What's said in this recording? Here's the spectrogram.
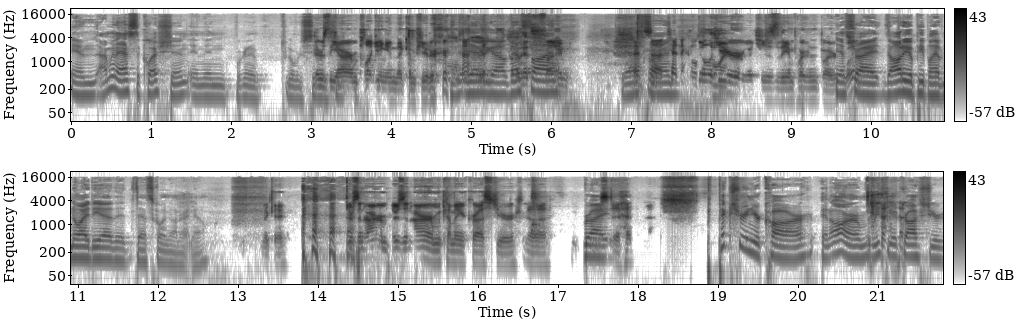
And I'm going to ask the question, and then we're going to go over to see. There's the arm plugging in the computer. There you go. That's, That's fine. fine. Yeah, That's that's uh, technical. Still support. here, which is the important part. That's Whoa. right. The audio people have no idea that that's going on right now. Okay. There's an arm. There's an arm coming across your uh, Right. head. Picture in your car an arm reaching across your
